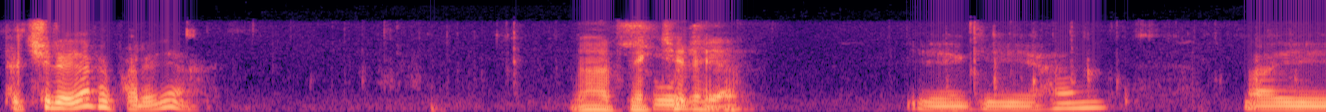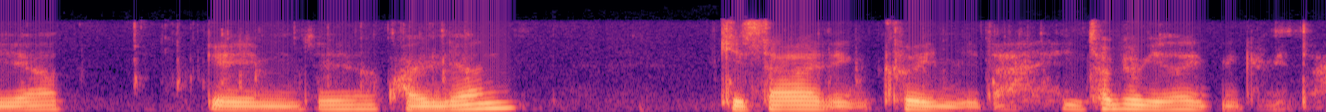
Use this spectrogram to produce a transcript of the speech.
107회냐 108회냐? 아, 107회. 얘기한 라이엇 게임즈 관련 기사 링크입니다. 인터뷰 기사 링크입니다.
